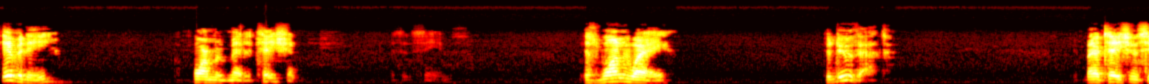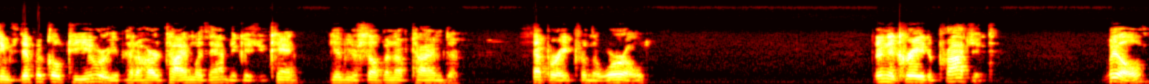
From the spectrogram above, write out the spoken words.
Creativity, a form of meditation, as it seems, is one way to do that. Meditation seems difficult to you or you've had a hard time with that because you can't give yourself enough time to separate from the world, doing a creative project will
